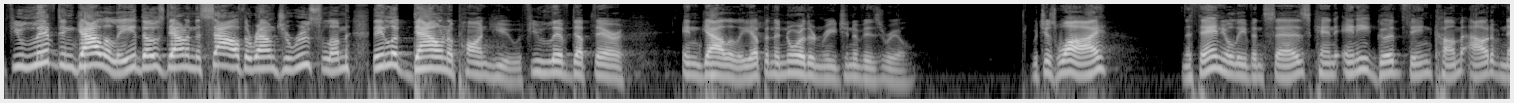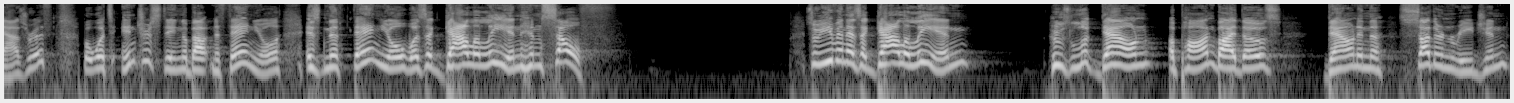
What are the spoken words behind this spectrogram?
If you lived in Galilee, those down in the south around Jerusalem, they looked down upon you if you lived up there in Galilee, up in the northern region of Israel. Which is why Nathanael even says, Can any good thing come out of Nazareth? But what's interesting about Nathanael is Nathanael was a Galilean himself. So even as a Galilean who's looked down upon by those down in the southern region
